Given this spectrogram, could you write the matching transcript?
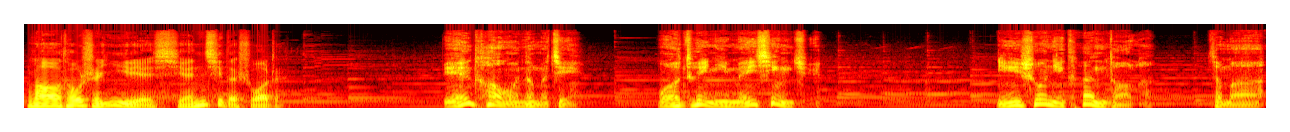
老头是一脸嫌弃的说着：“别靠我那么近，我对你没兴趣。你说你看到了。”怎么？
